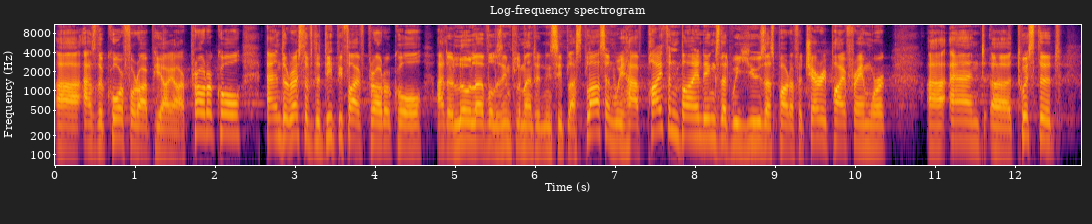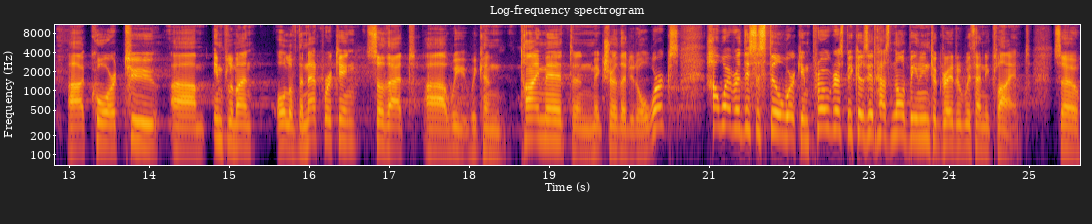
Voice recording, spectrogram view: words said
uh, as the core for our PIR protocol, and the rest of the DP5 protocol at a low level is implemented in C++, and we have Python bindings that we use as part of a CherryPy framework, uh, and uh, Twisted uh, core to um, implement all of the networking so that uh, we, we can time it and make sure that it all works. However, this is still work in progress because it has not been integrated with any client. So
